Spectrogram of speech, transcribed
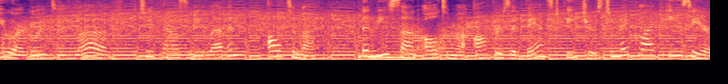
You are going to love the 2011 Altima. The Nissan Altima offers advanced features to make life easier,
